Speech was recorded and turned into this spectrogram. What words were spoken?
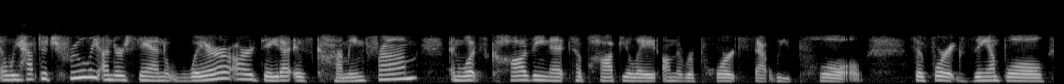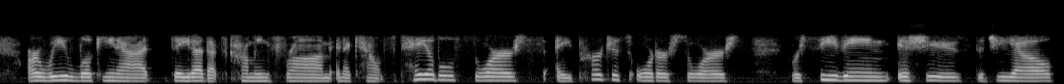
and we have to truly understand where our data is coming from and what's causing it to populate on the reports that we pull. So, for example, are we looking at data that's coming from an accounts payable source, a purchase order source, receiving issues, the GL,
